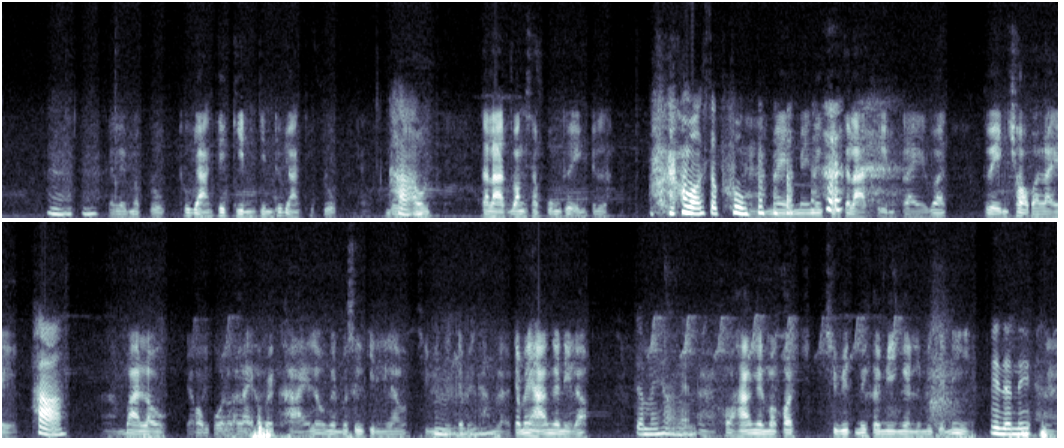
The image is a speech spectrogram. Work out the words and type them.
ม ก็เลยมาปลูกทุกอย่างที่กินกินทุกอย่างที่ปลูกโดยค่ะเอาตลาดวังสะพุงตัวเองเป็นหลักวังสะพุงอ่าไม่ไม่นึกถึงตลาดอื่นไกลว่าตัวเองชอบอะไรค่ะอ่าบ้านเราครอบครัวเราอะไรเอาไปขายแล้วเอาเงินมาซื้อกินอีกแล้ว ชีวิตนี้จะไม่ทำแล้ว จะไม่หาเงินอีกแล้ว จะไม่หาเงินอ่าพอหาเงินมาคอชีวิตไม่เคยมีเงินเลยมีแต่หนี้นี่เดี๋ยวนี้อ่า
